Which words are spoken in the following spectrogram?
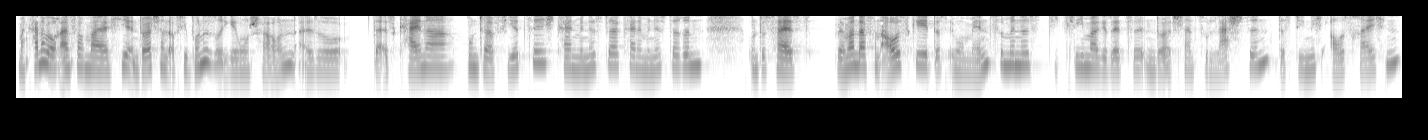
Man kann aber auch einfach mal hier in Deutschland auf die Bundesregierung schauen. Also da ist keiner unter 40, kein Minister, keine Ministerin. Und das heißt, wenn man davon ausgeht, dass im Moment zumindest die Klimagesetze in Deutschland zu lasch sind, dass die nicht ausreichen,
